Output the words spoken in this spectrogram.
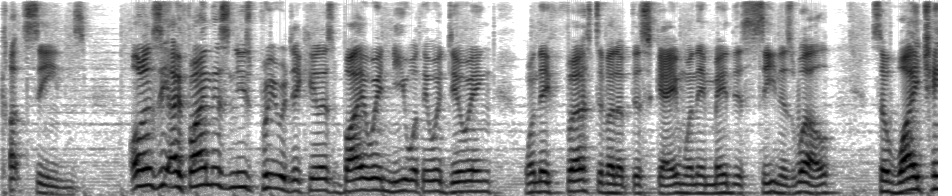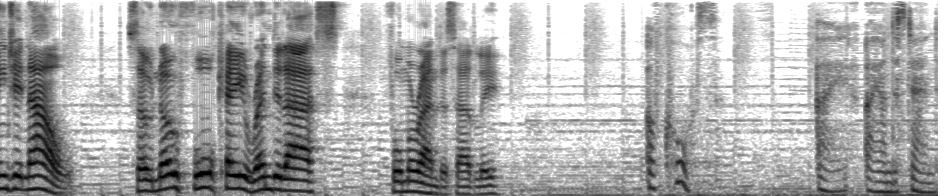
cutscenes. Honestly, I find this news pretty ridiculous. Bioware knew what they were doing when they first developed this game, when they made this scene as well. So why change it now? So no 4K rendered ass for Miranda, sadly. Of course. I I understand.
